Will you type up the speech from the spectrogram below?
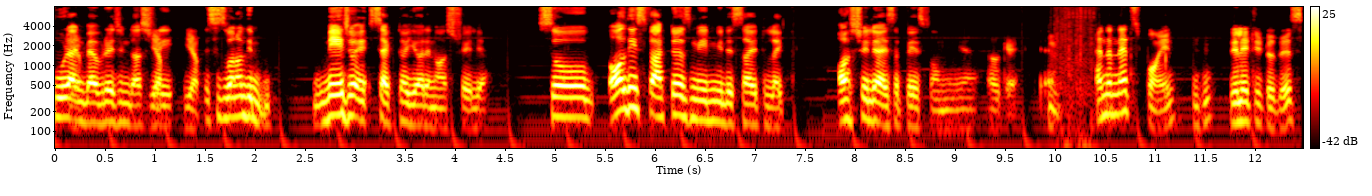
food and beverage industry. Yep. Yep. This is one of the major sector here in Australia. So all these factors made me decide to like Australia is a place for me. Yeah. Okay. Hmm. And the next point Mhm. related to this:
